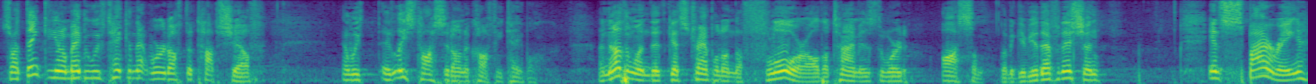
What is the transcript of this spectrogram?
So I think, you know, maybe we've taken that word off the top shelf and we've at least tossed it on a coffee table. Another one that gets trampled on the floor all the time is the word awesome. Let me give you a definition. Inspiring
